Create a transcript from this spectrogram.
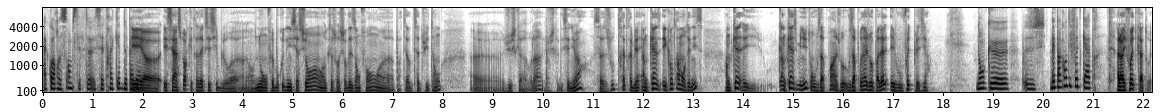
à quoi ressemble cette, cette raquette de padel. Et, euh, et c'est un sport qui est très accessible. Nous, on fait beaucoup d'initiations, que ce soit sur des enfants euh, à partir de 7-8 ans. Euh, jusqu'à voilà, jusqu'à des seniors, ça se joue très très bien. Et, en 15, et contrairement au tennis, en 15, en 15 minutes, on vous apprend à jouer, vous apprenez à jouer au padel et vous vous faites plaisir. Donc, euh, mais par contre, il faut être 4. Alors, il faut être 4, oui.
